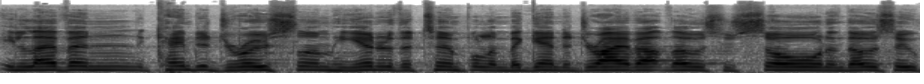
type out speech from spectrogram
11, came to Jerusalem, he entered the temple and began to drive out those who sold and those who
